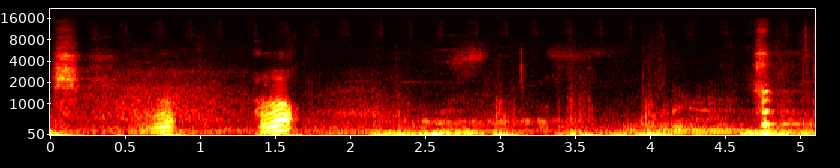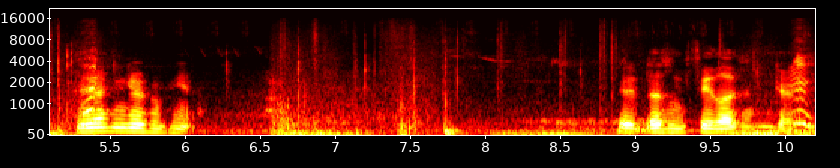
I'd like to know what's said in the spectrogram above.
it. Oh, oh. Maybe I can go from here. It doesn't feel like I can go. From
